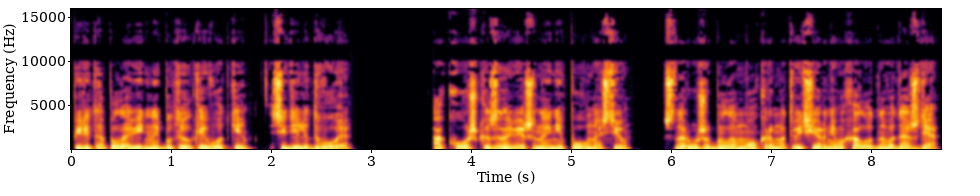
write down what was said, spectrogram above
перед ополовиненной бутылкой водки сидели двое. Окошко, занавешенное не полностью, снаружи было мокрым от вечернего холодного дождя.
